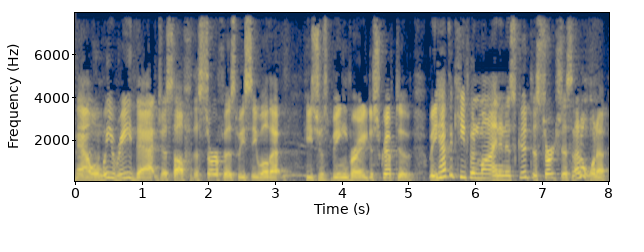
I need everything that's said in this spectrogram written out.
Now, when we read that just off of the surface, we see, well, that he's just being very descriptive. But you have to keep in mind, and it's good to search this, and I don't want to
